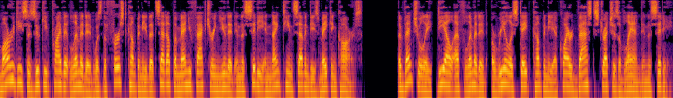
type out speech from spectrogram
Maruti Suzuki Private Limited was the first company that set up a manufacturing unit in the city in 1970s making cars. Eventually, DLF Limited, a real estate company acquired vast stretches of land in the city.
